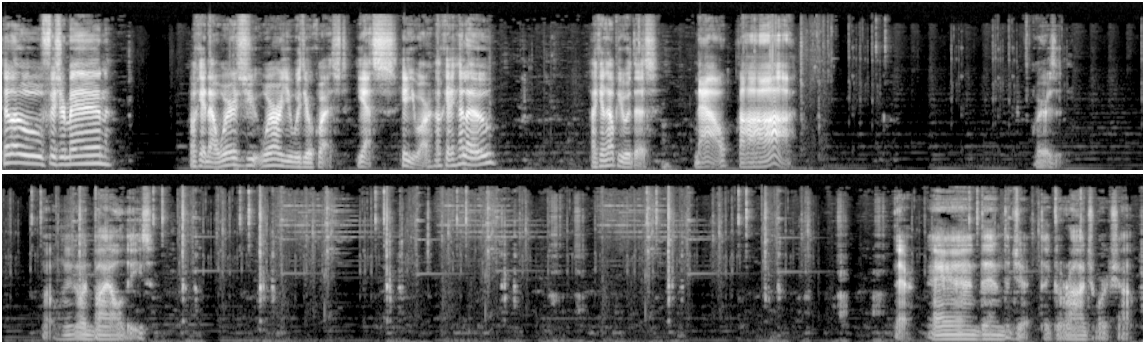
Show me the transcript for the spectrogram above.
Hello, fisherman! Okay, now where's you? Where are you with your quest? Yes, here you are. Okay, hello. I can help you with this. Now. Ha ha ha! Where is it? Oh, let me go and buy all these. There. And then the, the garage workshop.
